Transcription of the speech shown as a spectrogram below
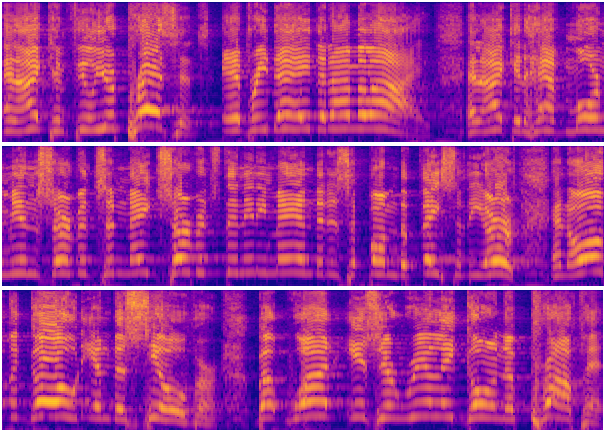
And I can feel your presence every day that I'm alive. And I can have more men servants and maid servants than any man that is upon the face of the earth. And all the gold and the silver. But what is it really going to profit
